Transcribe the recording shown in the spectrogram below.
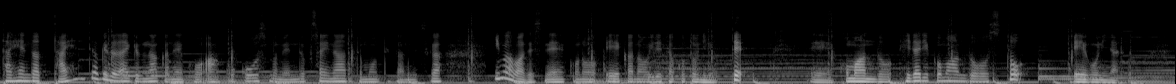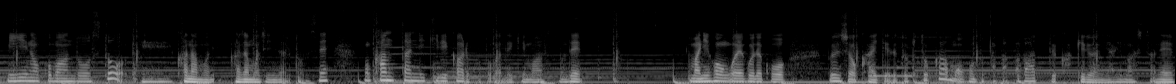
大変だ、大変ってわけじゃないけど、なんかね、こう、あ、ここを押すのめんどくさいなって思ってたんですが、今はですね、この A カナを入れたことによって、えー、コマンド、左コマンドを押すと英語になると。右のコマンドを押すと、えー、金文字金文字になるとですね、もう簡単に切り替わることができますので、まあ、日本語、英語でこう文章を書いているときとか、もう本当パパパパって書けるようになりましたね。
